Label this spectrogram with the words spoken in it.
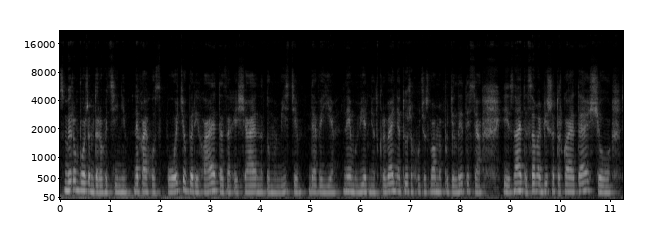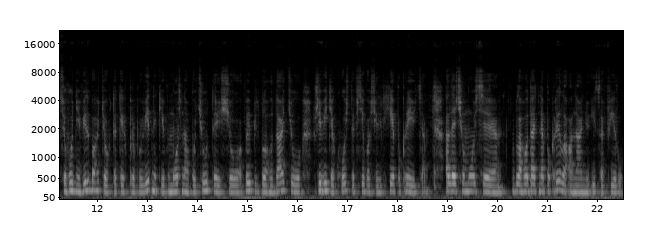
З миром Божим, дорогоцінні, нехай Господь оберігає та захищає на тому місці, де ви є. Неймовірні откровення. Дуже хочу з вами поділитися. І знаєте, саме більше торкає те, що сьогодні від багатьох таких проповідників можна почути, що ви під благодаттю живіть як хочете, всі ваші гріхи покриються. Але чомусь е, благодать не покрила Ананю і Сафіру,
